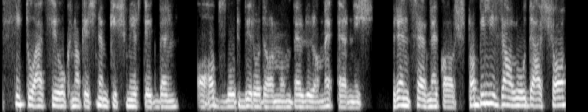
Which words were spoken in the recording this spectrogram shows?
szituációknak, és nem kismértékben a Habsburg birodalmon belül a Metternich rendszernek a stabilizálódása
